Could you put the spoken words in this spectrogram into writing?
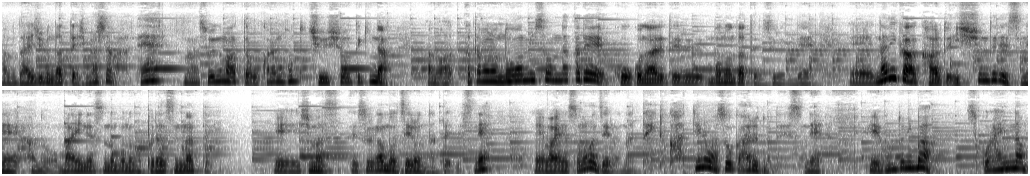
あの大丈夫になったりしましたからね。まあ、そういうのもあって、お金も本当抽象的な、あの頭の脳みその中でこう行われているものだったりするんで、えー、何かが変わると一瞬でですね、あのマイナスのものがプラスになったり、えー、します。それがもうゼロになったりですね、えマイナスのものがゼロになったりとかっていうのはすごくあるのでですね、え本当にまあ、そこら辺の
